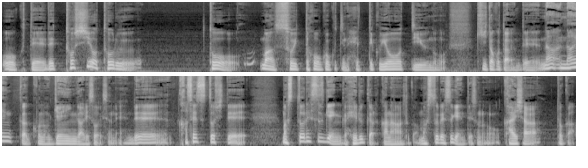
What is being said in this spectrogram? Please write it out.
多くてで年を取るとまあそういった報告っていうのは減っていくよっていうのを聞いたことあるんでな何かこの原因がありそうですよね。で仮説としてまあ、ストレス源が減るからかなとか、まあ、ストレス源ってその会社とか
